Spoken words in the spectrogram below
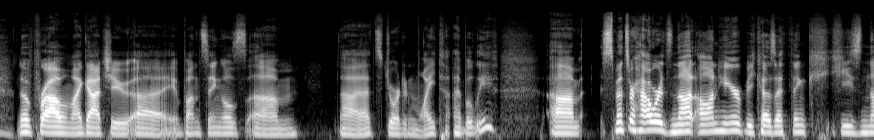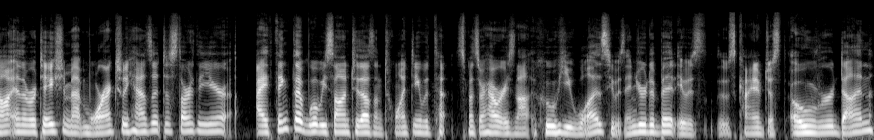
no problem. I got you. Uh, Bun singles. Um, uh, that's Jordan White, I believe. Um, Spencer Howard's not on here because I think he's not in the rotation. Matt Moore actually has it to start the year. I think that what we saw in 2020 with Spencer Howard is not who he was. He was injured a bit. It was it was kind of just overdone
